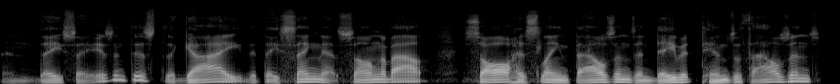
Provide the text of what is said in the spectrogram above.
And they say, Isn't this the guy that they sang that song about? Saul has slain thousands and David tens of thousands.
